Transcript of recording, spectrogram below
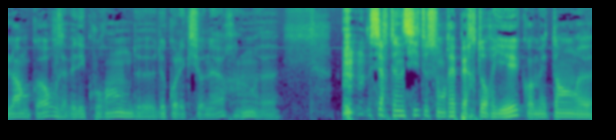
là encore, vous avez des courants de, collectionneurs. Hein, Certains sites sont répertoriés comme étant euh,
